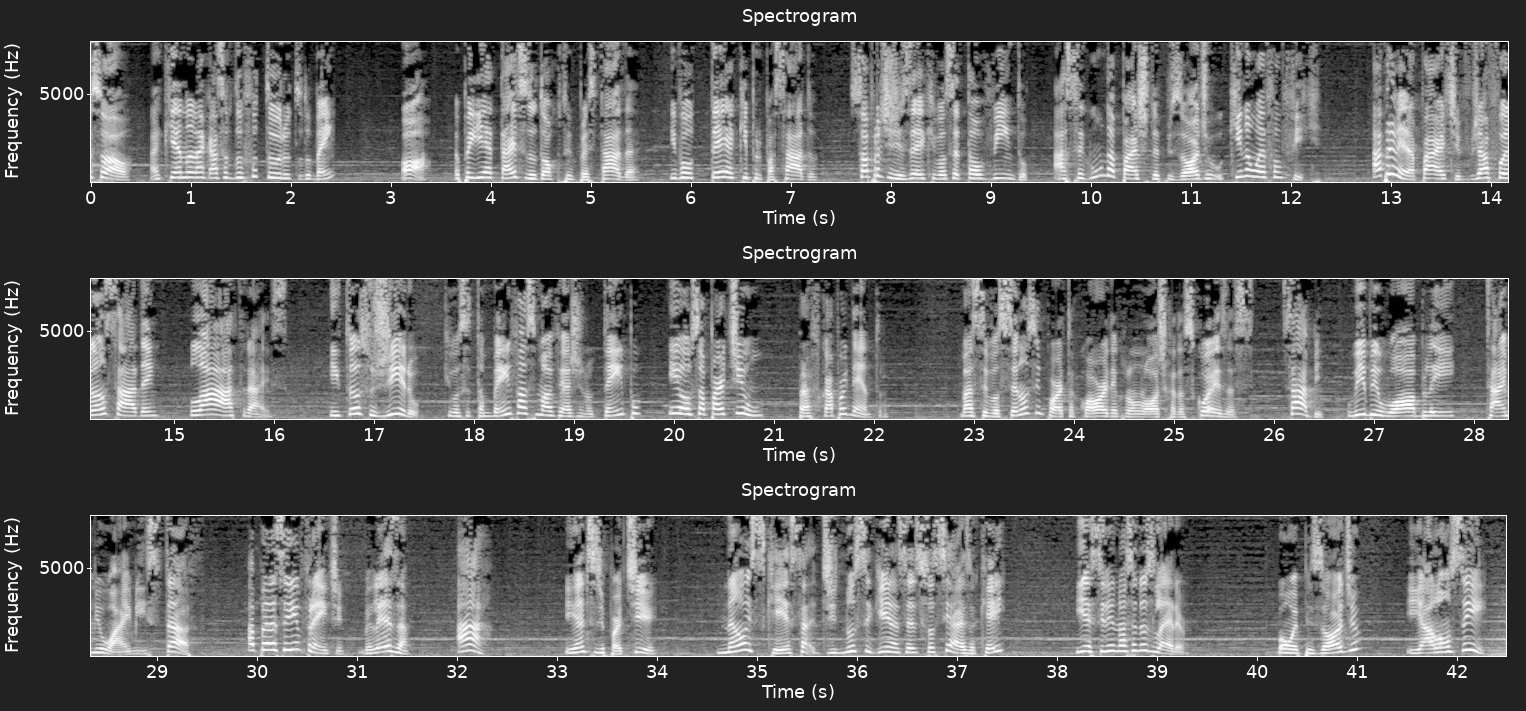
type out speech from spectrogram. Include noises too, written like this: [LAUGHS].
pessoal, aqui é a Nana Castro do Futuro, tudo bem? Ó, eu peguei a Tights do Doctor emprestada e voltei aqui pro passado só pra te dizer que você tá ouvindo a segunda parte do episódio O que não é fanfic. A primeira parte já foi lançada, hein? Lá atrás. Então eu sugiro que você também faça uma viagem no tempo e ouça a parte 1 para ficar por dentro. Mas se você não se importa com a ordem cronológica das coisas, sabe? Weeby Wobbly, Time Wimey Stuff. Apenas siga em frente, beleza? Ah, e antes de partir, não esqueça de nos seguir nas redes sociais, ok? E assine nossa newsletter. Bom episódio e Alonso!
